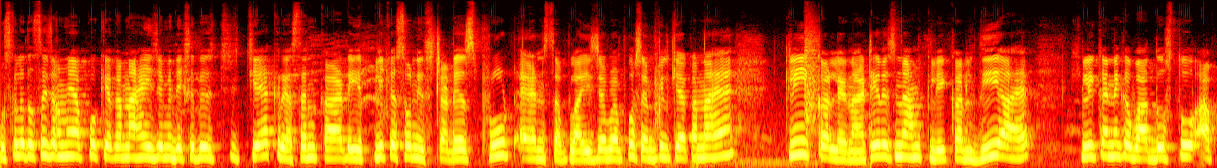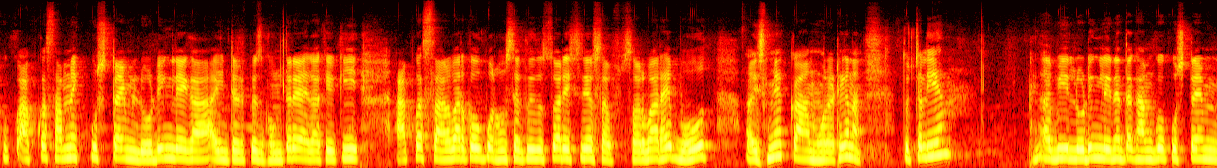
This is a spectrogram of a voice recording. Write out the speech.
उसके लिए दोस्तों जगह में आपको क्या करना है इस जगह देख सकते हैं check ration card application status fruit and supply में आपको सैंपल क्या करना है क्लिक कर लेना है। ठीक है इसमें हम क्लिक कर दिया है क्लिक करने के बाद दोस्तों आपको, आपका सामने कुछ टाइम लोडिंग लेगा इंटरफेस घूमते रहेगा, क्योंकि आपका सर्वर के ऊपर हो सकता है दोस्तों। इसलिए सर्वर है, बहुत, इसमें काम हो रहा है, ठीक है ना? तो चलिए, अभी लोडिंग लेने तक हमको कुछ टाइम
